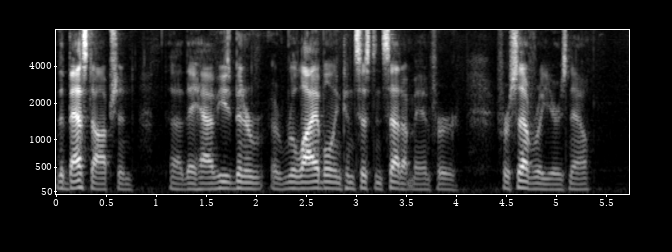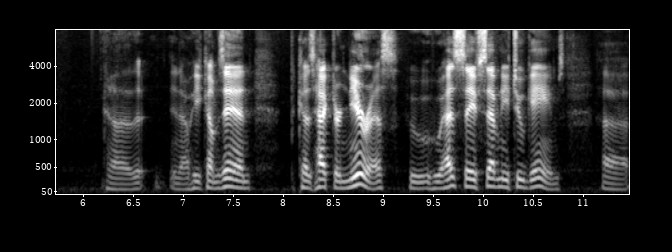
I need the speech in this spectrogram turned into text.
the best option. they have. He's been a, a reliable and consistent setup man for for several years now. Uh, you know, he comes in because Hector Neris, who who has saved 72 games, uh,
